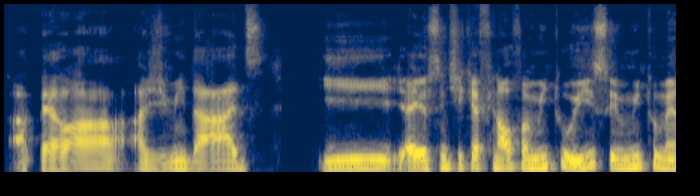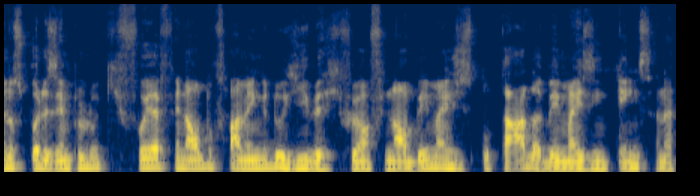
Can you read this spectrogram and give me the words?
apela às divindades. E aí eu senti que a final foi muito isso e muito menos, por exemplo, do que foi a final do Flamengo e do River, que foi uma final bem mais disputada, bem mais intensa, né?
